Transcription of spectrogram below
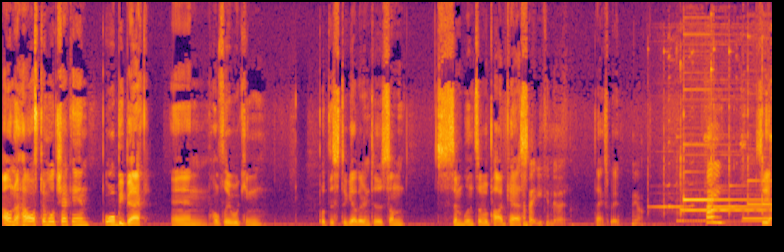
I don't know how often we'll check in, but we'll be back. And hopefully we can put this together into some semblance of a podcast. I bet you can do it. Thanks, babe. Yeah. Bye. See ya.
